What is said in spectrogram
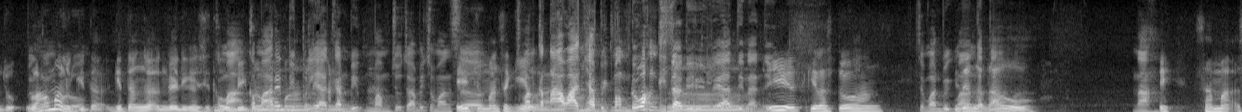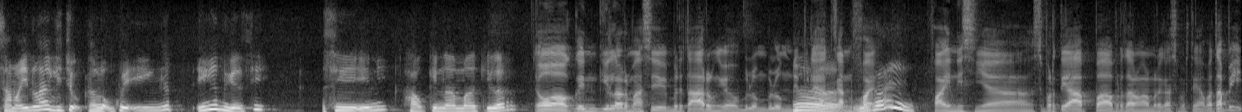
belum. Big Mom Lama loh kita kita nggak nggak dikasih tahu Kema- Big Mom kemarin diperlihatkan anak. Big Mom, Cuk, tapi cuman se Eh, cuman cuman sekilas. ketawanya Big Mom doang kita Eh, diliatin anjing. Iya sekilas doang. Cuman Big Kita Mom nggak ketawa. tahu. Nah, Eh, sama sama ini lagi, Cuk. Kalau gue inget, inget gak sih si ini Hawkin nama killer? oh Queen Killer masih bertarung ya, belum belum Nah, diperlihatkan fi- makanya. finishnya seperti apa, pertarungan mereka seperti apa. Tapi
